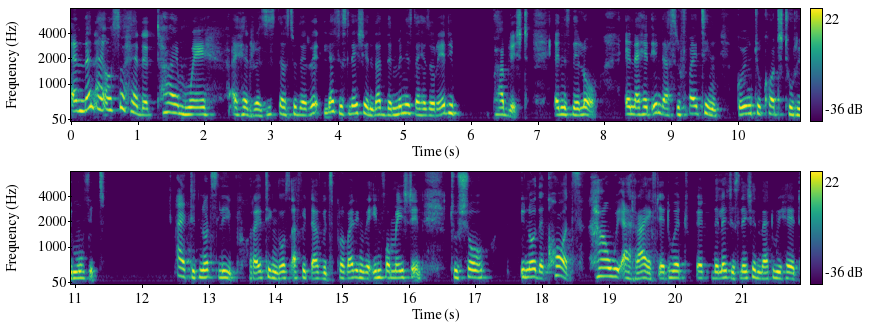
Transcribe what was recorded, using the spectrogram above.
And then I also had a time where I had resistance to the re- legislation that the minister has already published, and it's the law. And I had industry fighting, going to court to remove it. I did not sleep writing those affidavits, providing the information to show you know the courts how we arrived at what at the legislation that we had.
